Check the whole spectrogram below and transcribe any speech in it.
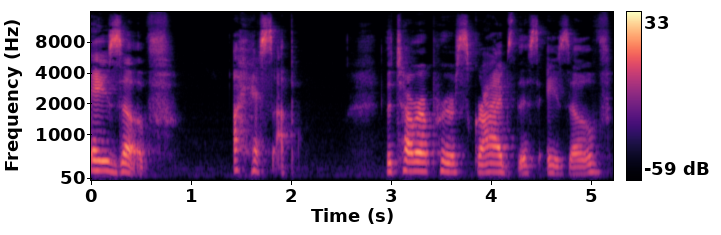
Azov, a hyssop. The Torah prescribes this azov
